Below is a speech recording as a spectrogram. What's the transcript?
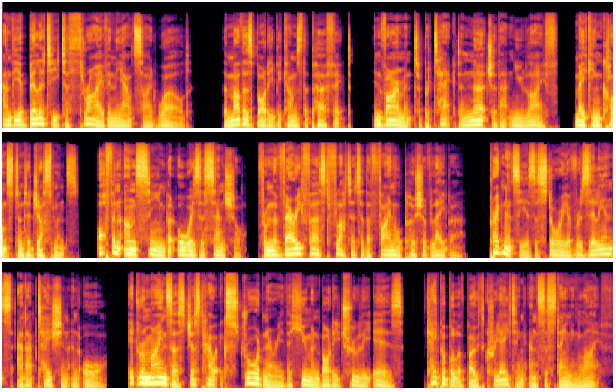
and the ability to thrive in the outside world. The mother's body becomes the perfect environment to protect and nurture that new life, making constant adjustments, often unseen but always essential, from the very first flutter to the final push of labor. Pregnancy is a story of resilience, adaptation, and awe. It reminds us just how extraordinary the human body truly is, capable of both creating and sustaining life.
